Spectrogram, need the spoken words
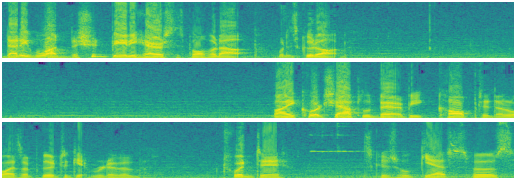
91, there shouldn't be any heresies popping up. What is going on? My court chaplain better be competent, otherwise I'm going to get rid of him. 20. That's because we'll get, I suppose.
